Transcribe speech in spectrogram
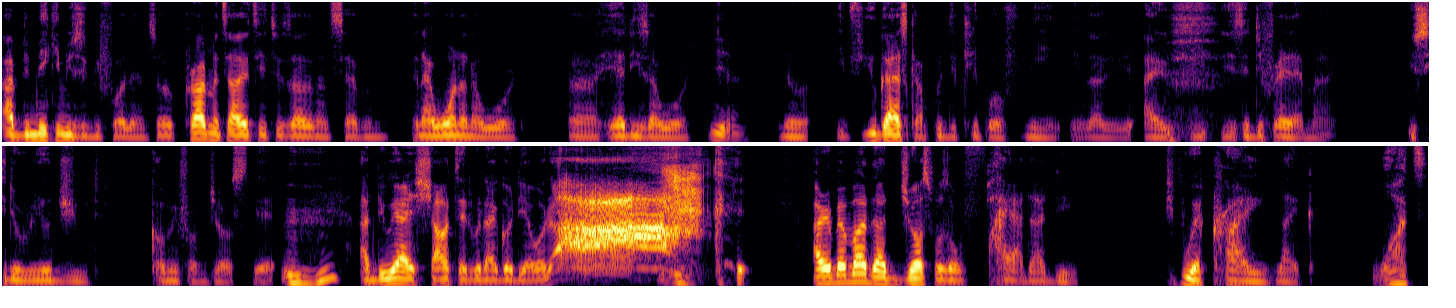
I've been making music before then. So crowd mentality 2007. Then I won an award, uh Headies Award. yeah, You know, if you guys can put the clip of me in that I it's a different MI. You see the real Jude coming from Jos there. Mhm. And the way I shouted when I got I went, ah! I remember that Jos was on fire that day. People were crying, like, what?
